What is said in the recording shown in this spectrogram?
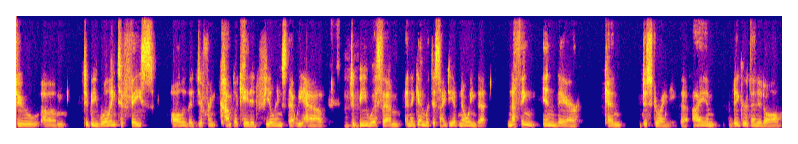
to um, to be willing to face all of the different complicated feelings that we have mm-hmm. to be with them. And again, with this idea of knowing that nothing in there can destroy me, that I am bigger than it all,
